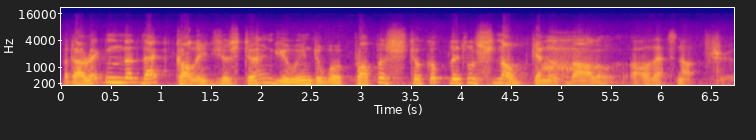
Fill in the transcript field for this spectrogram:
but I reckon that that college has turned you into a proper stuck-up little snob, Kenneth Barlow. Oh, that's not true.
